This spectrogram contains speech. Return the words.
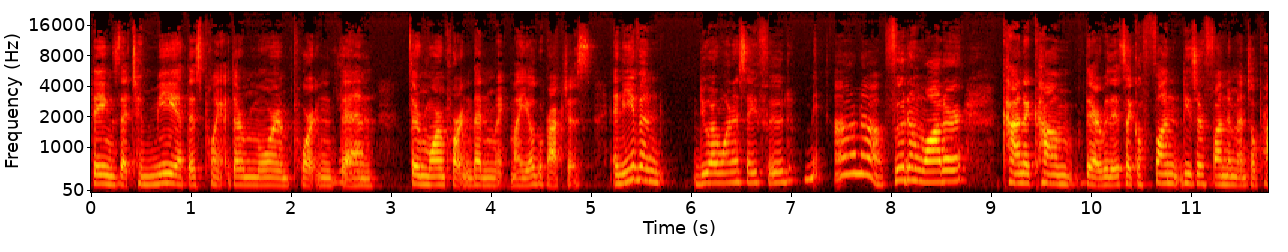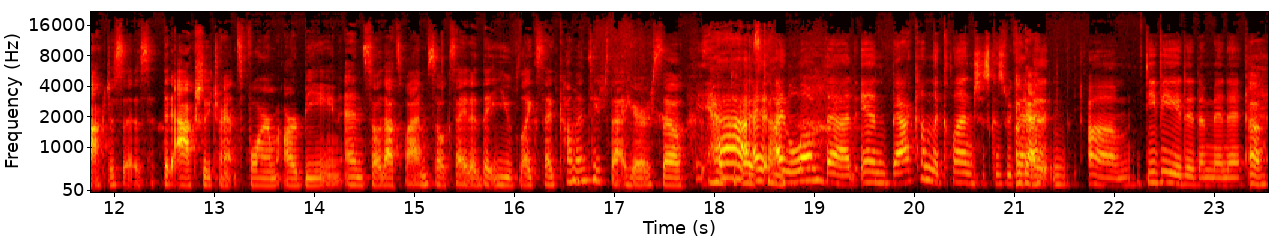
things that to me at this point they're more important Yeah. than they're more important than my, my yoga practice. And even do I want to say food? I don't know. Food and water kind of come there but it's like a fun these are fundamental practices that actually transform our being and so that's why i'm so excited that you've like said come and teach that here so I hope you guys Yeah, I, I love that. And back on the cleanse, just because we kind of um, deviated a minute. Oh.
